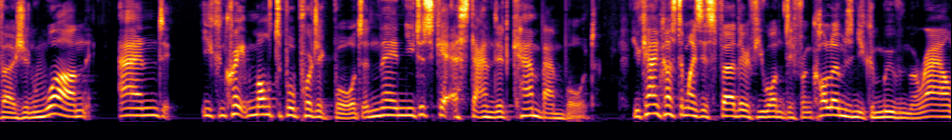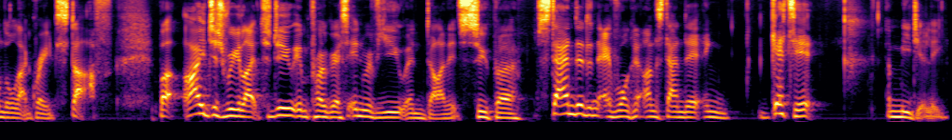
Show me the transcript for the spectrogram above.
version one and you can create multiple project boards and then you just get a standard Kanban board. You can customize this further if you want different columns and you can move them around, all that great stuff. But I just really like to do in progress, in review, and done. It's super standard and everyone can understand it and get it immediately.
